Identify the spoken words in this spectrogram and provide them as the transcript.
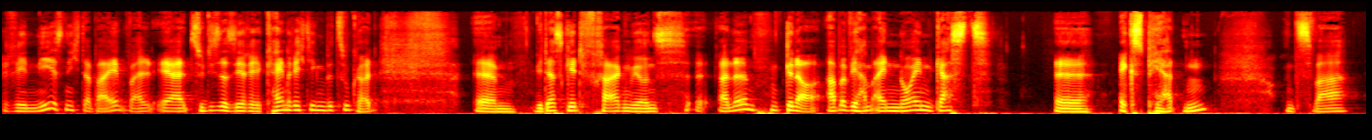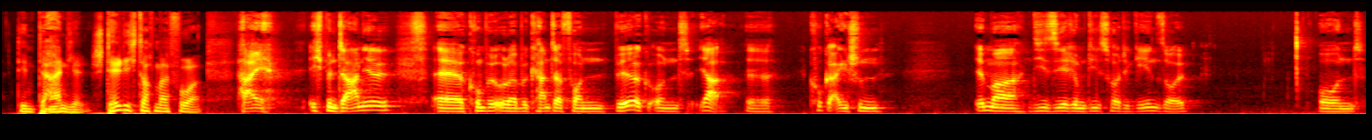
René ist nicht dabei, weil er zu dieser Serie keinen richtigen Bezug hat. Ähm, wie das geht, fragen wir uns äh, alle. Genau, aber wir haben einen neuen Gast-Experten äh, und zwar den Daniel. Stell dich doch mal vor. Hi, ich bin Daniel, äh, Kumpel oder Bekannter von Birg und ja, äh, gucke eigentlich schon immer die Serie, um die es heute gehen soll. Und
